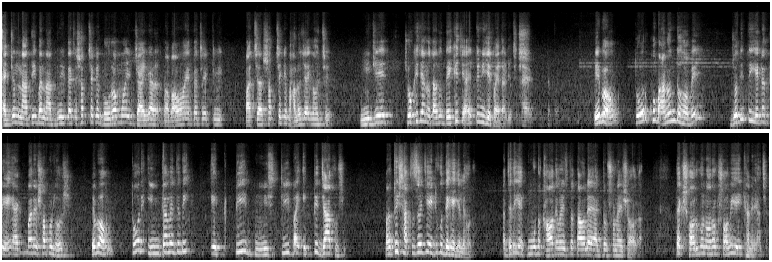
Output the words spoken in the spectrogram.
একজন নাতি বা নাতনির কাছে সবথেকে গৌরবময় জায়গা বা বাবা মায়ের কাছে একটি বাচ্চার সবথেকে ভালো জায়গা হচ্ছে নিজের চোখে যেন দাদু দেখে যায় তুই নিজের পায়ে দাঁড়িয়েছিস। এবং তোর খুব আনন্দ হবে যদি তুই এটাতে একবারে সফল হোস এবং তোর ইনকামের যদি একটি মিষ্টি বা একটি যা খুশি মানে তুই সাকসেস হয়েছে এইটুকু দেখে গেলে হলো। আর যদি এক মুহূর্ত খাওয়াতে পারিস তো তাহলে একদম সোনাই সহগা। দেখ, স্বর্গ, নরক সবই এইখানে আছে।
